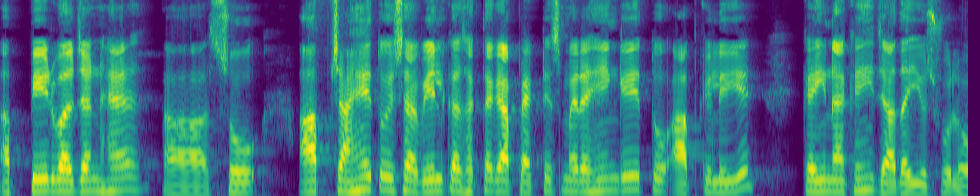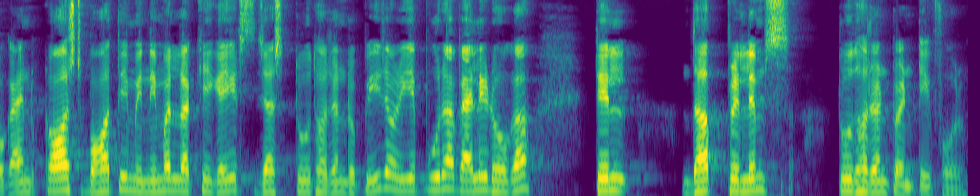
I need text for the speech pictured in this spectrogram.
अब पेड वर्जन है सो आप चाहें तो इसे अवेल कर सकते हैं अगर आप प्रैक्टिस में रहेंगे तो आपके लिए कहीं ना कहीं ज़्यादा यूज़फुल होगा। एंड कॉस्ट बहुत ही मिनिमल रखी गई, it's just two thousand rupees और ये पूरा वैलिड होगा टिल द प्रिलिम्स 2024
